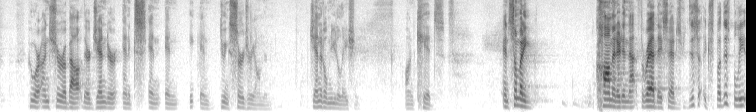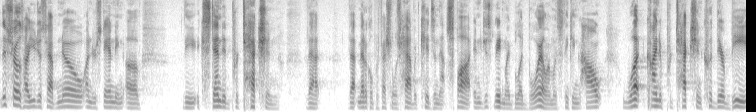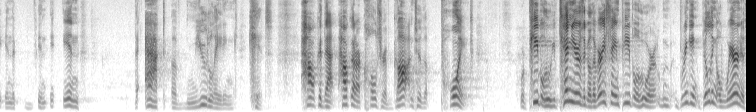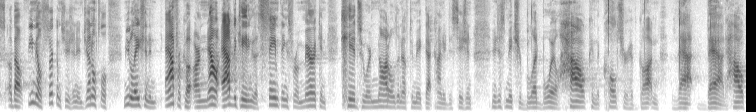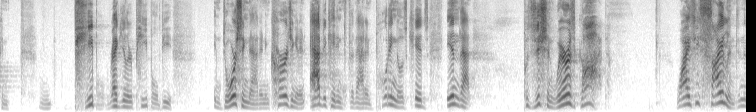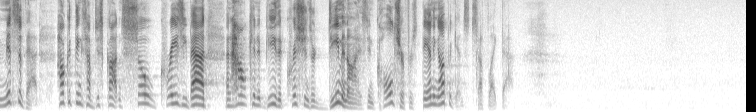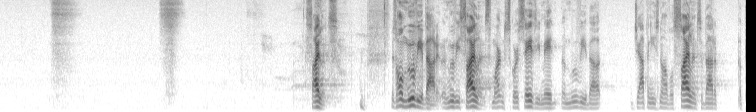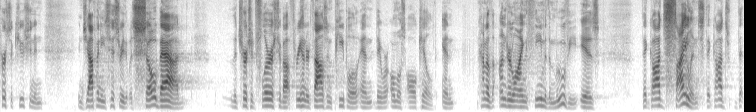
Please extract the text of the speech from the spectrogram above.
who are unsure about their gender and, and, and, and doing surgery on them, genital mutilation on kids. And somebody commented in that thread, they said, this, this, belief, this shows how you just have no understanding of the extended protection that that medical professionals have with kids in that spot. And it just made my blood boil. I was thinking, how, what kind of protection could there be in the, in, in the act of mutilating kids? How could that, how could our culture have gotten to the point were people who 10 years ago, the very same people who were bringing, building awareness about female circumcision and genital mutilation in Africa are now advocating the same things for American kids who are not old enough to make that kind of decision. And it just makes your blood boil. How can the culture have gotten that bad? How can people, regular people, be endorsing that and encouraging it and advocating for that and putting those kids in that position. Where is God? Why is he silent in the midst of that? How could things have just gotten so crazy bad? And how can it be that Christians are demonized in culture for standing up against stuff like that? Silence. There's a whole movie about it, a movie Silence. Martin Scorsese made a movie about a Japanese novel Silence about a, a persecution in, in Japanese history that was so bad, the church had flourished about 300,000 people and they were almost all killed. And kind of the underlying theme of the movie is that God's silence, that God's, that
